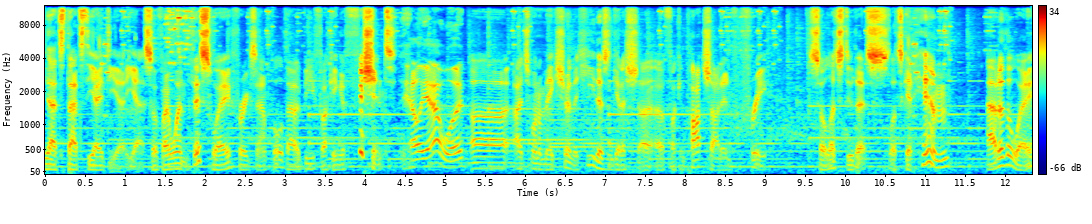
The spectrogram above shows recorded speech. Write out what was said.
that's that's the idea. Yeah. So if I went this way, for example, that would be fucking efficient. Hell yeah, I would. Uh, I just want to make sure that he doesn't get a, a fucking pot shot in for free. So let's do this. Let's get him out of the way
